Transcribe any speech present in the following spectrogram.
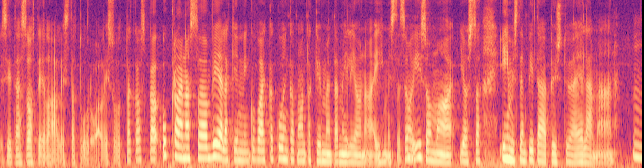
sitä sotilaallista turvallisuutta, koska Ukrainassa on vieläkin niin kuin vaikka kuinka monta kymmentä miljoonaa ihmistä. Se on mm. iso maa, jossa ihmisten pitää pystyä elämään. Mm.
